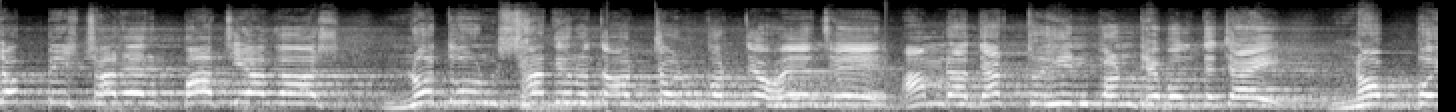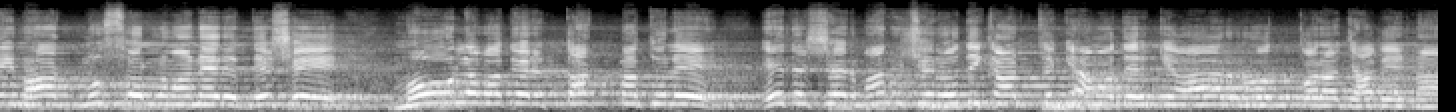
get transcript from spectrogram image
চব্বিশ সালের পাঁচই আগস্ট নতুন স্বাধীনতা অর্জন করতে হয়েছে। আমরা দ্ব্যর্থহীন কণ্ঠে বলতে চাই, নব্বই ভাগ মুসলমানের দেশে মৌলবাদের তকমা তুলে এদেশের মানুষের অধিকার থেকে আমাদেরকে আর রোধ করা যাবে না।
